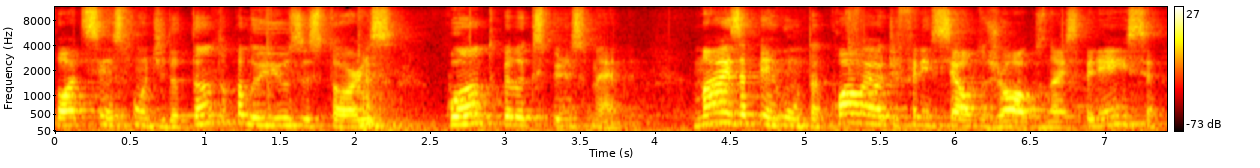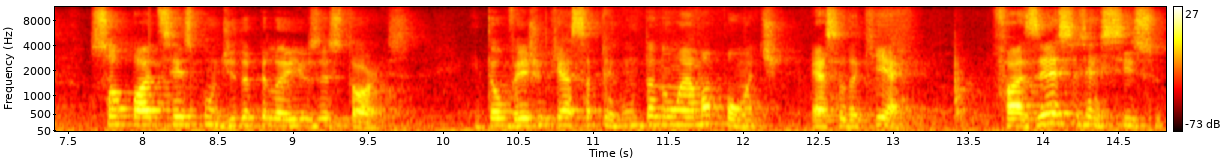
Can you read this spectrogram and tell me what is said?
pode ser respondida tanto pelo User Stories quanto pelo Experience Map. Mas a pergunta qual é o diferencial dos jogos na experiência só pode ser respondida pela User Stories. Então vejo que essa pergunta não é uma ponte, essa daqui é. Fazer esse exercício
